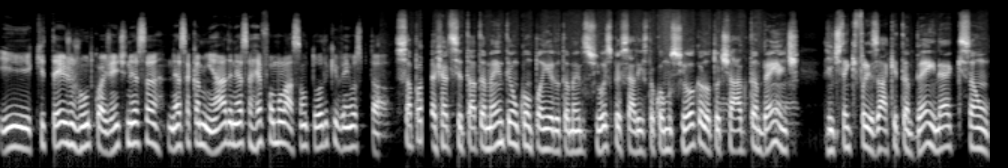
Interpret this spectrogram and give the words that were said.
E que estejam junto com a gente nessa, nessa caminhada, nessa reformulação toda que vem o hospital. Só para deixar de citar também, tem um companheiro também do senhor, especialista como o senhor, que é o doutor Tiago também, a gente, a gente tem que frisar aqui também, né, que são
